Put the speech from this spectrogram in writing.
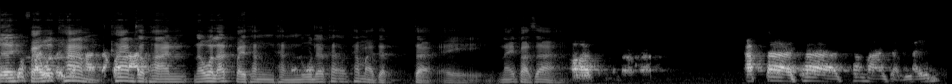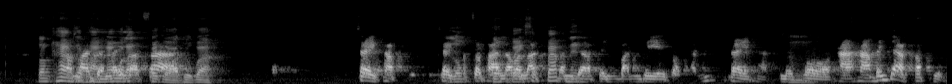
เลยสถานีรถไฟแปลว่าข้ามไปสะพานข้ามสะพานนวรัตน์ไปทางทางนู้นแล้วถ้าถ้ามาจากจากไอ้ไนท์พาซ่าเอ่อครับถ้าถ้าถ้ามาจากไหน ต้องข้ามสะพานนวรัตน์ไปก่อนถูกป่ะใช่ครับใช่ลงสะพานนวลงไปสัรักตน์แป๊บมันหนึ่งจะเป็นบันเดย์ตรงนั้นใช่ครับแล้วก็อืมหาหาไม่ยากครับผม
